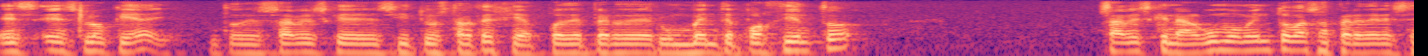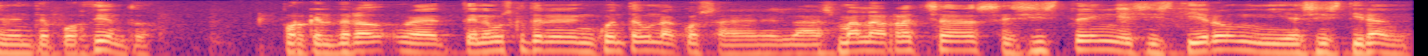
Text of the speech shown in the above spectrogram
es, lo que hay. Entonces sabes que si tu estrategia puede perder un 20%, sabes que en algún momento vas a perder ese 20% porque el eh, tenemos que tener en cuenta una cosa, eh, las malas rachas existen, existieron y existirán.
